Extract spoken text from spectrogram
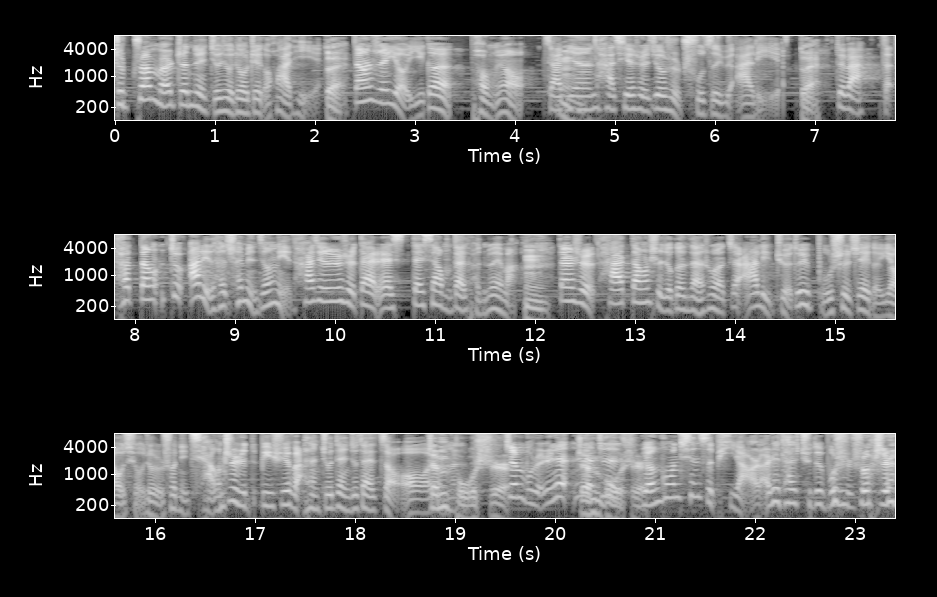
就专门针对九九六这个话题。对当时有一个朋友嘉宾，嗯他其实就是出自于阿里，对，对吧？他他当就阿里的产品经理，他其实是带带带项目带团队嘛。嗯，但是他当时就跟咱说，这阿里绝对不是这个要求，就是说你强制必须晚上九点就在走，真不是，真不是，人家人真不是员工亲自辟谣了，而且他绝对不是说是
